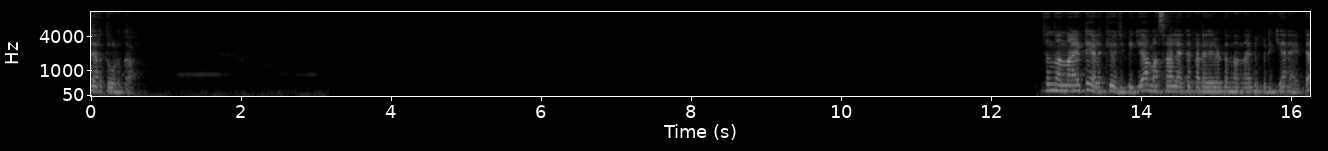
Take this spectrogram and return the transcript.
ചേർത്ത് കൊടുക്കാം. ഇത് നന്നായിട്ട് ഇളക്കി യോജിപ്പിക്കുക. മസാലയൊക്കെ കടലയിലോട്ട് നന്നായിട്ട് പിടിക്കാനായിട്ട്.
